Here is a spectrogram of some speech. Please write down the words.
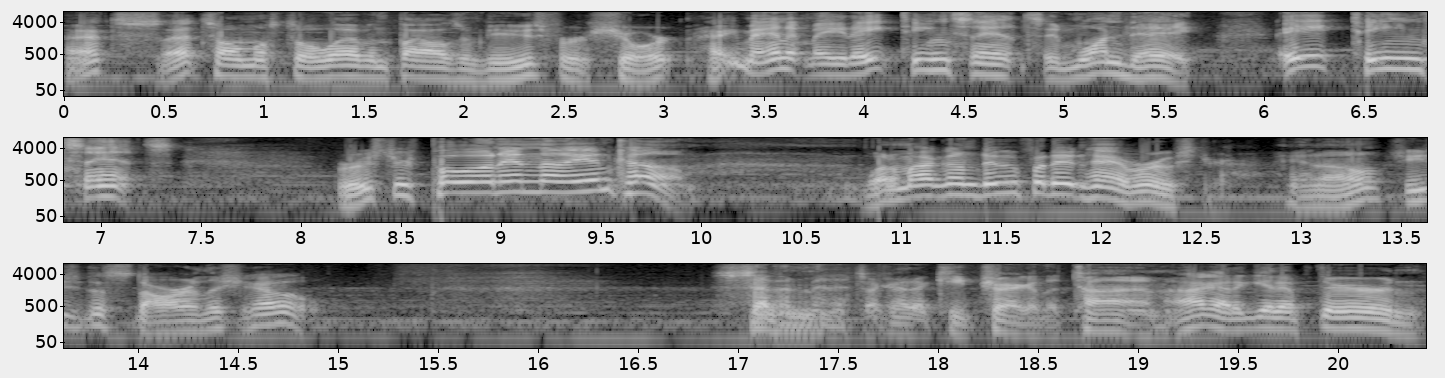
that's that's almost to 11,000 views for a short. Hey man, it made 18 cents in one day. 18 cents. Rooster's pulling in the income. What am I going to do if I didn't have Rooster? You know, she's the star of the show. Seven minutes. I got to keep track of the time. I got to get up there and,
